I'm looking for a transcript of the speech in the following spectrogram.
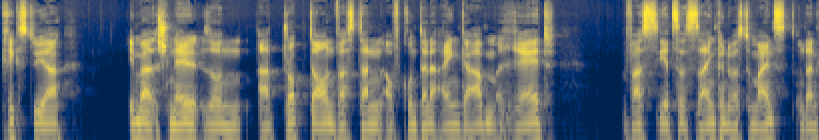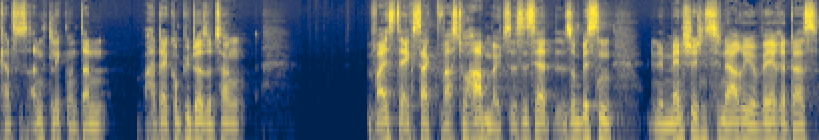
kriegst du ja immer schnell so eine Art Dropdown, was dann aufgrund deiner Eingaben rät, was jetzt das sein könnte, was du meinst. Und dann kannst du es anklicken und dann hat der Computer sozusagen, weiß der exakt, was du haben möchtest. Es ist ja so ein bisschen, in dem menschlichen Szenario wäre das,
